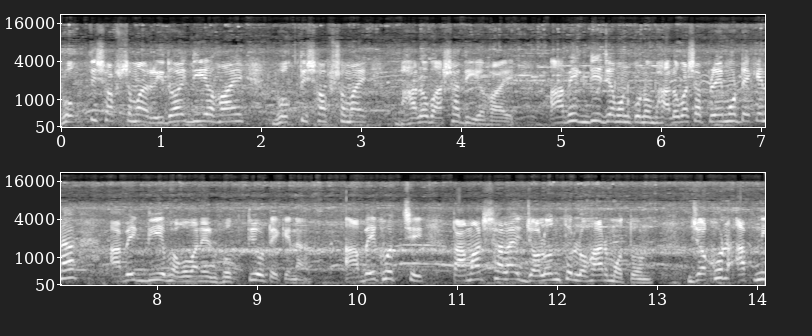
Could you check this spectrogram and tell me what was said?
ভক্তি সবসময় হৃদয় দিয়ে হয়, ভক্তি সবসময় ভালোবাসা দিয়ে হয়। আবেগ দিয়ে যেমন কোনো ভালোবাসা প্রেমও টেকে না, আবেগ দিয়ে ভগবানের ভক্তিও টেকে না। আবেগ হচ্ছে কামারশালায় জ্বলন্ত লোহার মতন। যখন আপনি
